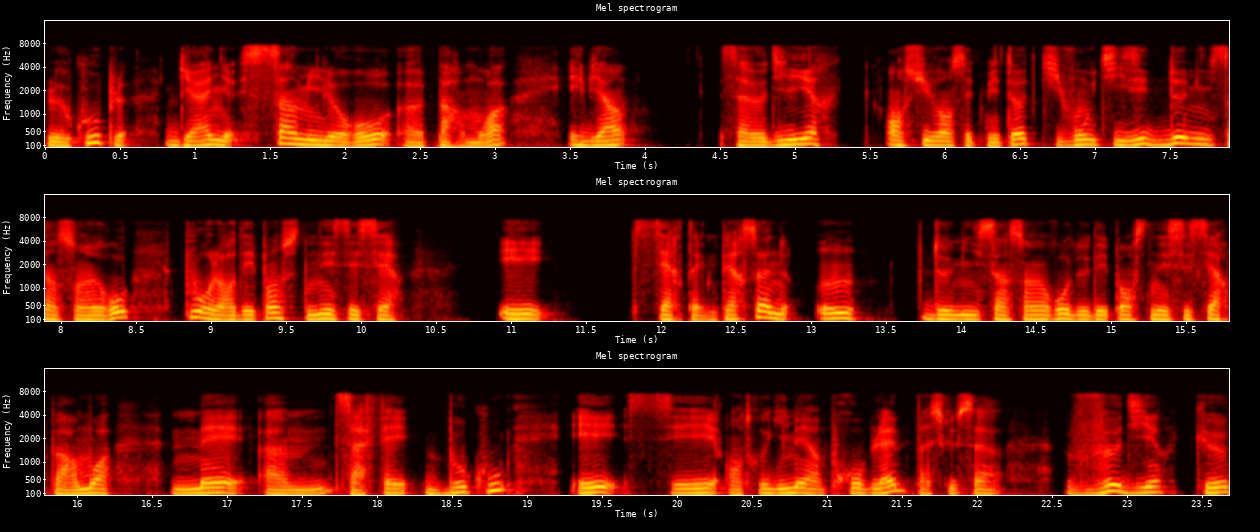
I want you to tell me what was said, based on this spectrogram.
Le couple gagne 5000 euros euh, par mois. Eh bien, ça veut dire en suivant cette méthode qui vont utiliser 2500 euros pour leurs dépenses nécessaires. Et certaines personnes ont 2500 euros de dépenses nécessaires par mois, mais euh, ça fait beaucoup et c'est entre guillemets un problème parce que ça veut dire que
